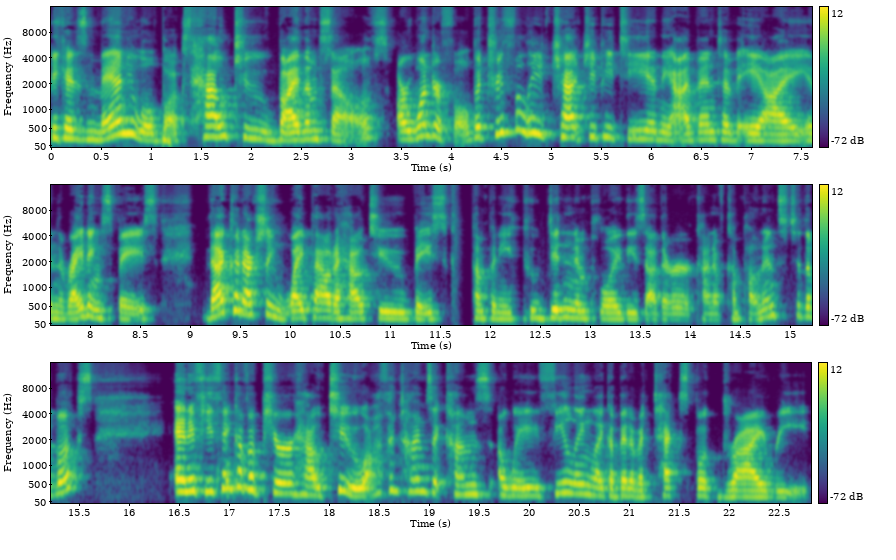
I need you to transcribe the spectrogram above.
Because manual hmm. books, how to by themselves, are wonderful. But truthfully, ChatGPT and the advent of AI in the writing space, that could actually wipe out a how to based company who didn't employ these other kind of components to the books. And if you think of a pure how to, oftentimes it comes away feeling like a bit of a textbook dry read.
